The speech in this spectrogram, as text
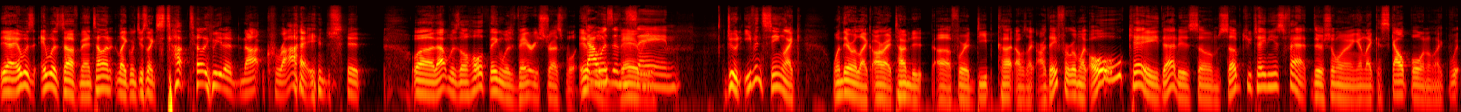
Yeah. It was. It was tough, man. Telling like when she was like, "Stop telling me to not cry and shit." Well, that was the whole thing was very stressful. It that was, very- insane dude even seeing like when they were like all right time to uh for a deep cut i was like are they for real? I'm like okay that is some subcutaneous fat they're showing and like a scalpel and i'm like what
